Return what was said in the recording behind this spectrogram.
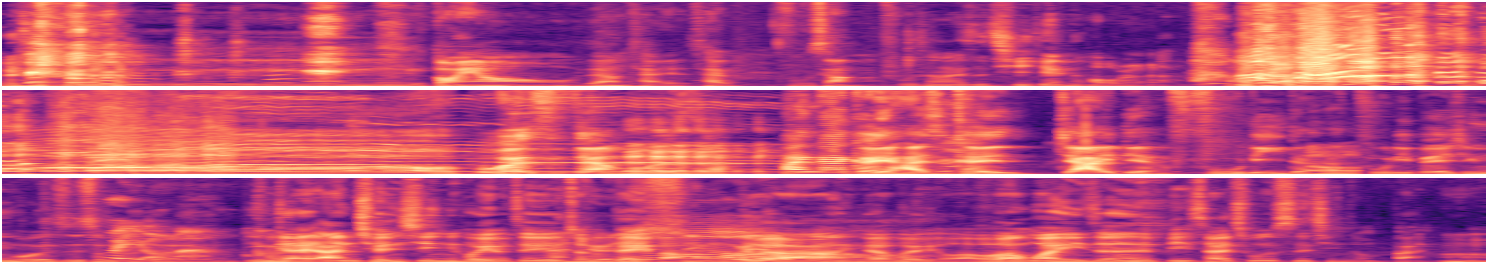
短腰，这样才才。浮上，浮上还是七天后了啦。哇，不会是这样，不会是这样，他应该可以，还是可以加一点福利的，福利背心或者是什么的。应该安全性会有这些准备吧？会有啊，应该会有啊。万万一真的比赛出事情怎么办？嗯，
